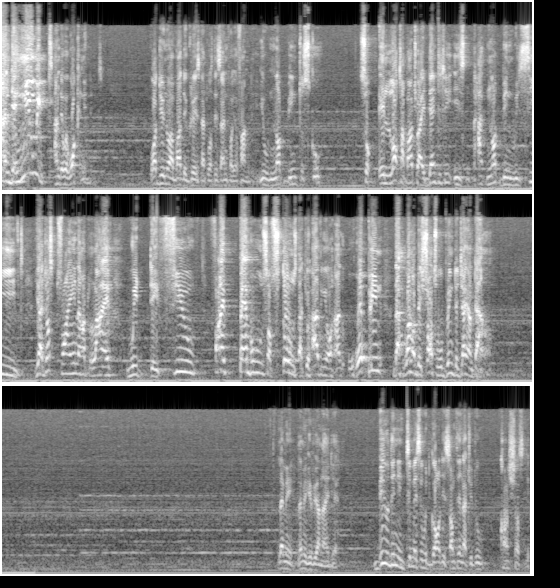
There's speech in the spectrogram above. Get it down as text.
and they knew it and they were walking in it. What do you know about the grace that was designed for your family? You've not been to school. So a lot about your identity is has not been received. You are just trying out life with the few five pebbles of stones that you have in your hand, hoping that one of the shots will bring the giant down. let me let me give you an idea. Building intimacy with god is something that you do consciously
